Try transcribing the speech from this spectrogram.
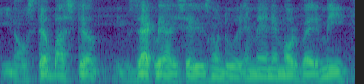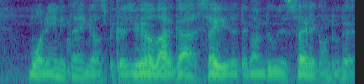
you know, step by step, exactly how he said he was gonna do it. And man, that motivated me more than anything else because you hear a lot of guys say that they're gonna do this, say they're gonna do that.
